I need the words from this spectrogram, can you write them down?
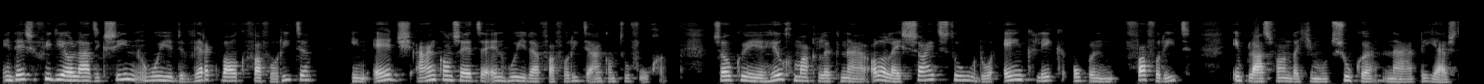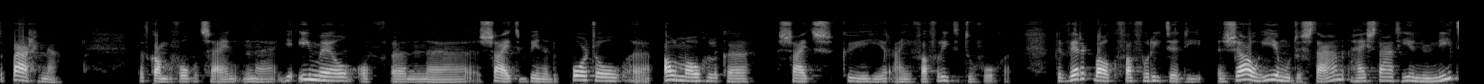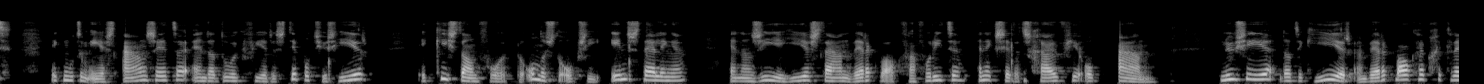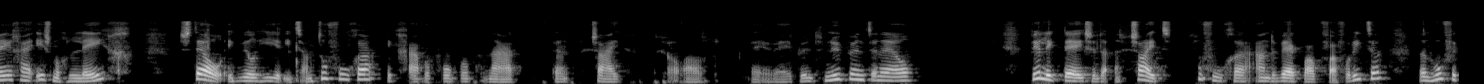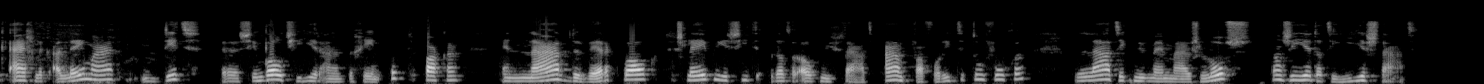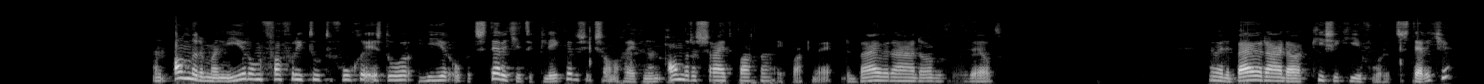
In deze video laat ik zien hoe je de werkbalk favorieten in Edge aan kan zetten en hoe je daar favorieten aan kan toevoegen. Zo kun je heel gemakkelijk naar allerlei sites toe door één klik op een favoriet in plaats van dat je moet zoeken naar de juiste pagina. Dat kan bijvoorbeeld zijn uh, je e-mail of een uh, site binnen de portal. Uh, alle mogelijke sites kun je hier aan je favorieten toevoegen. De werkbalk favorieten die zou hier moeten staan. Hij staat hier nu niet. Ik moet hem eerst aanzetten en dat doe ik via de stippeltjes hier. Ik kies dan voor de onderste optie instellingen en dan zie je hier staan werkbalk favorieten en ik zet het schuifje op aan. Nu zie je dat ik hier een werkbalk heb gekregen. Hij is nog leeg. Stel ik wil hier iets aan toevoegen. Ik ga bijvoorbeeld naar een site zoals www.nu.nl. Wil ik deze site toevoegen aan de werkbalk favorieten, dan hoef ik eigenlijk alleen maar dit uh, symbooltje hier aan het begin op te pakken en naar de werkbalk te slepen. Je ziet dat er ook nu staat aan favorieten toevoegen. Laat ik nu mijn muis los, dan zie je dat hij hier staat. Een andere manier om favoriet toe te voegen is door hier op het sterretje te klikken. Dus ik zal nog even een andere site pakken. Ik pak nu even de buienradar bijvoorbeeld. En bij de buienradar kies ik hier voor het sterretje.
